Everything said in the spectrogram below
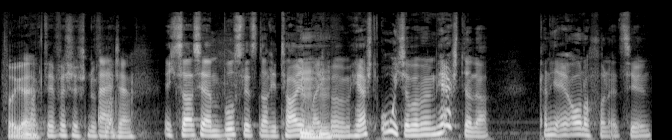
Voll geil. Mag der Wäscheschnüffler. Alter. Ich saß ja im Bus jetzt nach Italien, mhm. manchmal mit dem Hersteller. Oh, ich war beim Hersteller. Kann ich eigentlich auch noch von erzählen.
